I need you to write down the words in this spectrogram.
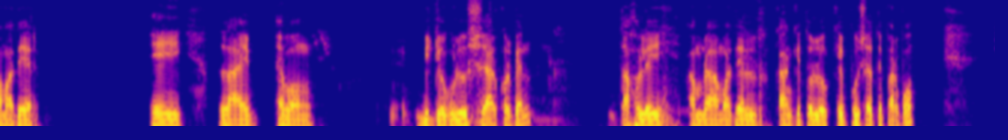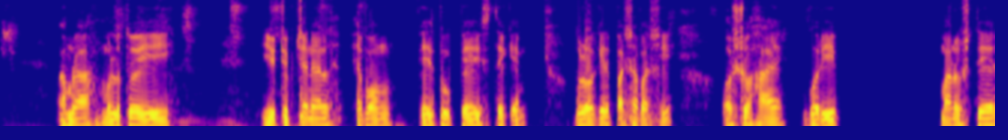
আমাদের এই লাইভ এবং ভিডিওগুলো শেয়ার করবেন। তাহলেই আমরা আমাদের কাঙ্ক্ষিত লক্ষ্যে পৌঁছাতে পারব। আমরা মূলত এই ইউটিউব চ্যানেল এবং ফেসবুক পেজ থেকে ব্লগের পাশাপাশি অসহায়, গরিব মানুষদের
